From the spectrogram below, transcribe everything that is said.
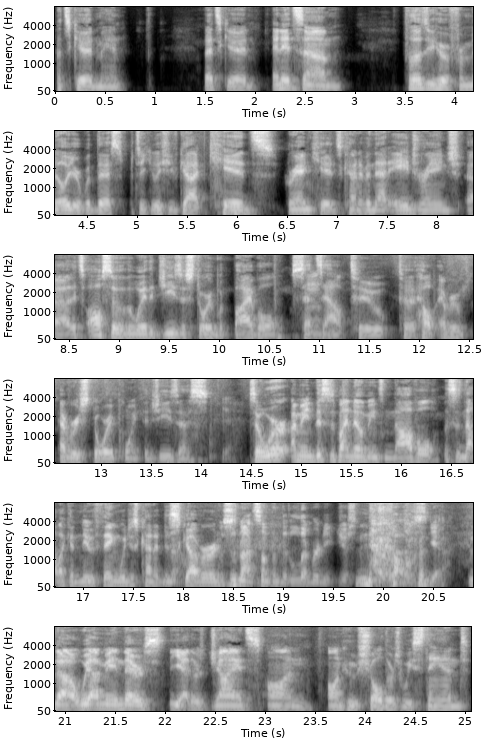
That's good, man. That's good. And it's um for those of you who are familiar with this, particularly if you've got kids, grandkids kind of in that age range, uh, it's also the way the Jesus Storybook Bible sets Mhm. out to to help every every story point to Jesus. Yeah. So we're I mean, this is by no means novel. This is not like a new thing we just kind of discovered. This is not something that Liberty just No. does. Yeah. No, we. I mean, there's yeah, there's giants on on whose shoulders we stand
